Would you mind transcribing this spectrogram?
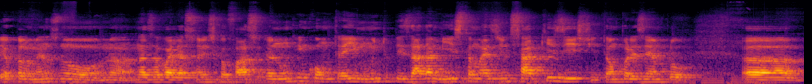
eu pelo menos no, na- nas avaliações que eu faço, eu nunca encontrei muito pisada mista, mas a gente sabe que existe. Então, por exemplo, ah,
